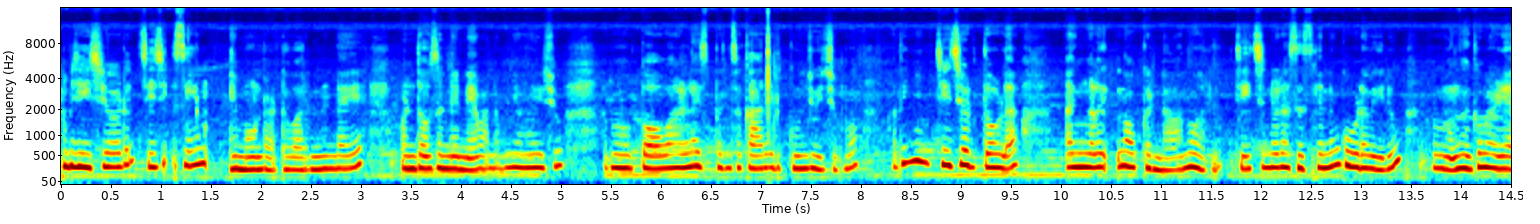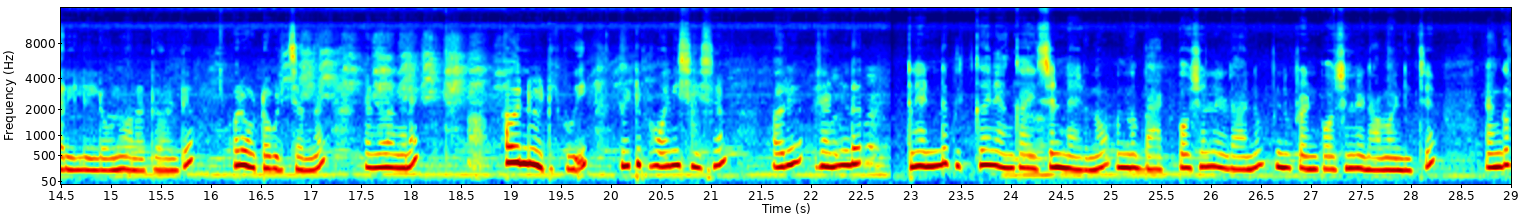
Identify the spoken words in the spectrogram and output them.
അപ്പോൾ ചേച്ചിയോട് ചേച്ചി സെയിം എമൗണ്ട് ആട്ടോ പറഞ്ഞിട്ടുണ്ടായേ. വൺ തൗസൻഡ് തന്നെയാണ് പറഞ്ഞത്. അപ്പോൾ ഞങ്ങൾ ചോദിച്ചു അപ്പോൾ പോകാനുള്ള എക്സ്പെൻസ് കാർ എടുക്കുമെന്ന് ചോദിച്ചപ്പോൾ അത് ഞാൻ ചേച്ചി എടുത്തോളാം. നിങ്ങൾ നോക്കണ്ട എന്ന് പറഞ്ഞു. ചേച്ചീന്റെ ഒരു അസിസ്റ്റന്റും കൂടെ വരും. നിങ്ങൾക്ക് വഴി അറിയില്ലല്ലോ എന്ന് പറഞ്ഞിട്ട് പറഞ്ഞിട്ട് ഒരു ഓട്ടോ പിടിച്ചു തന്ന് ഞങ്ങളങ്ങനെ അവന്റെ വീട്ടിൽ പോയി. വീട്ടിൽ പോയതിന് ശേഷം ഒരു രണ്ട് രണ്ട് പിക്ക് ഞങ്ങൾക്ക് അയച്ചിട്ടുണ്ടായിരുന്നു. ഒന്ന് ബാക്ക് പോർഷനിൽ ഇടാനും പിന്നെ ഫ്രണ്ട് പോർഷനിൽ ഇടാൻ വേണ്ടിയിട്ട്. ഞങ്ങൾക്ക്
